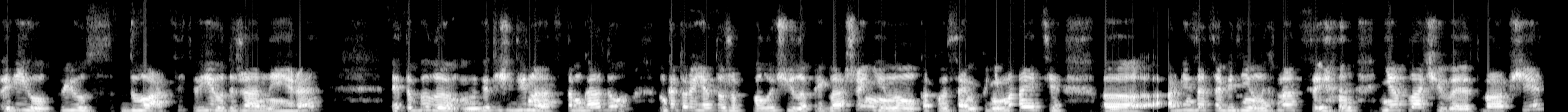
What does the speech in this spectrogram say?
Рио плюс 20 в Рио-де-Жанейро. Это было в 2012 году, на который я тоже получила приглашение, но, как вы сами понимаете, Организация Объединенных Наций не оплачивает вообще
